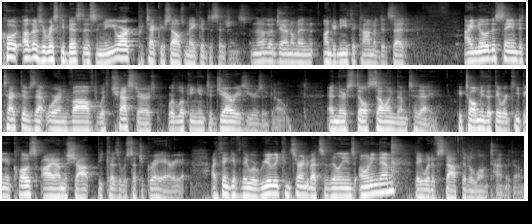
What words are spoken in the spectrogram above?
"quote Others are risky business in New York. Protect yourselves. Make good decisions." Another gentleman underneath the comment that said. I know the same detectives that were involved with Chester's were looking into Jerry's years ago, and they're still selling them today. He told me that they were keeping a close eye on the shop because it was such a gray area. I think if they were really concerned about civilians owning them, they would have stopped it a long time ago.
